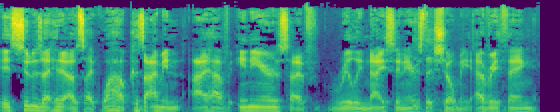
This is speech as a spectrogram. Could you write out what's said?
As soon as I hit it, I was like, "Wow!" Because I mean, I have in ears. I have really nice in ears that show me everything.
